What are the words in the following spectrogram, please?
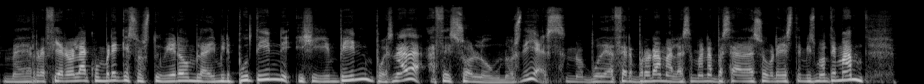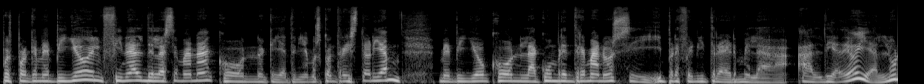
Me refiero a la cumbre que sostuvieron Vladimir Putin y Xi Jinping, pues nada, hace solo unos días. No pude hacer programa la semana pasada sobre este mismo tema, pues porque me pilló el final de la semana con, que ya teníamos contrahistoria, me pilló con la cumbre entre manos y, y preferí traérmela al día de hoy, al lunes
